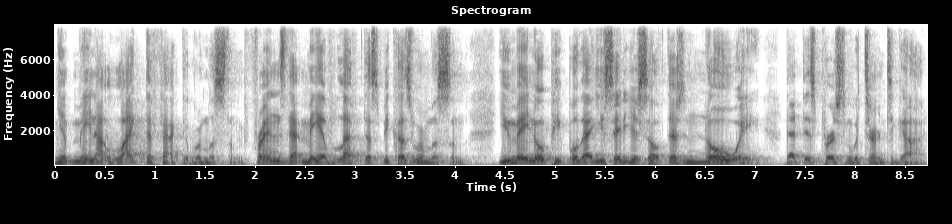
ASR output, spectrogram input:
you may not like the fact that we're Muslim, friends that may have left us because we're Muslim. You may know people that you say to yourself, there's no way that this person would turn to God.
